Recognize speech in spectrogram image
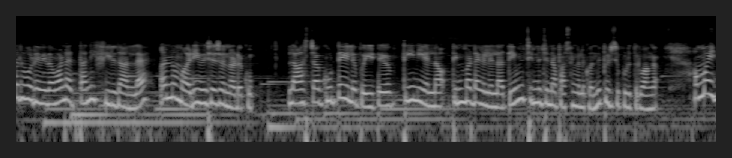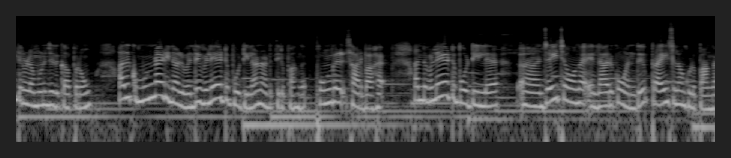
அது ஒரு விதமான தனி ஃபீல் தான்ல? அந்த மாதிரி விசேஷம் நடக்கும். லாஸ்ட்டாக குட்டையில் போயிட்டு தீனி எல்லாம் தின்பண்டங்கள் எல்லாத்தையும் சின்ன சின்ன பசங்களுக்கு வந்து பிரித்து கொடுத்துருவாங்க. அம்மாயி திருவிழா முடிஞ்சதுக்கப்புறம் அதுக்கு முன்னாடி நாள் வந்து விளையாட்டு போட்டிலாம் நடத்தியிருப்பாங்க பொங்கல் சார்பாக. அந்த விளையாட்டு போட்டியில் ஜெயிச்சவங்க எல்லாருக்கும் வந்து ப்ரைஸ்லாம் கொடுப்பாங்க.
